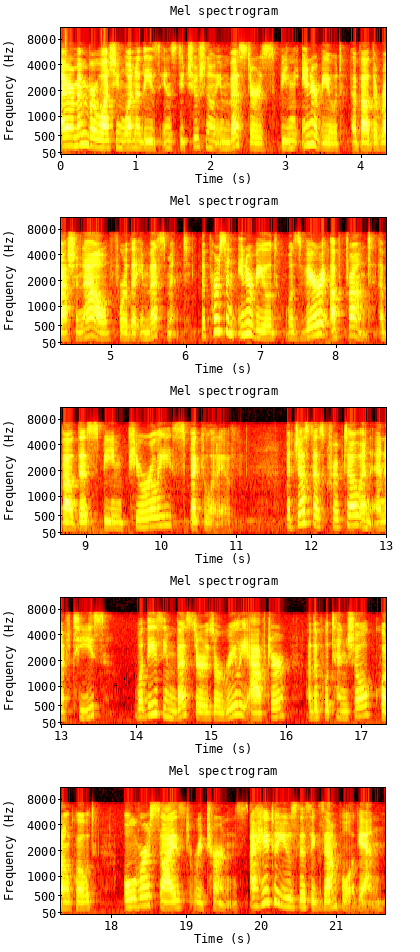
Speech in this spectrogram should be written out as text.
I remember watching one of these institutional investors being interviewed about the rationale for the investment. The person interviewed was very upfront about this being purely speculative. But just as crypto and NFTs, what these investors are really after are the potential, quote unquote, oversized returns. I hate to use this example again,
